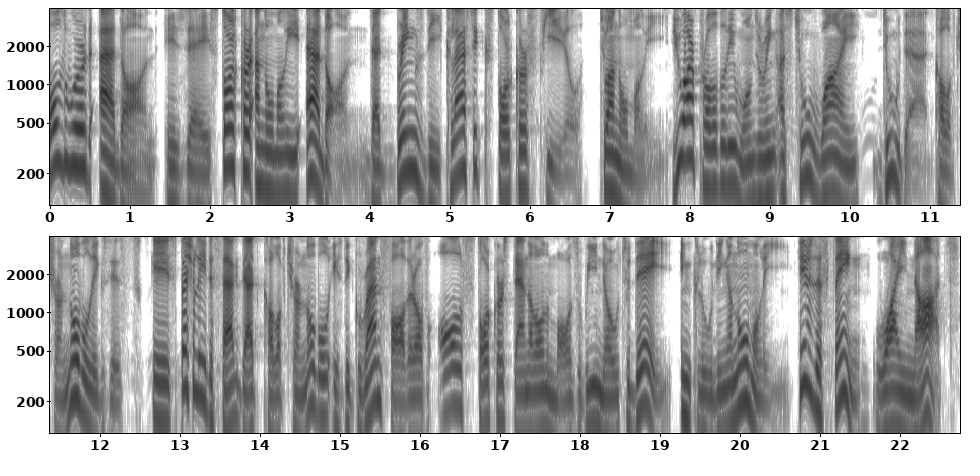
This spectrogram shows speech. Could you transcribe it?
Old World add-on is a Stalker Anomaly add-on that brings the classic Stalker feel to Anomaly. You are probably wondering as to why do that. Call of Chernobyl exists, especially the fact that Call of Chernobyl is the grandfather of all Stalker standalone mods we know today, including Anomaly. Here's the thing, why not?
